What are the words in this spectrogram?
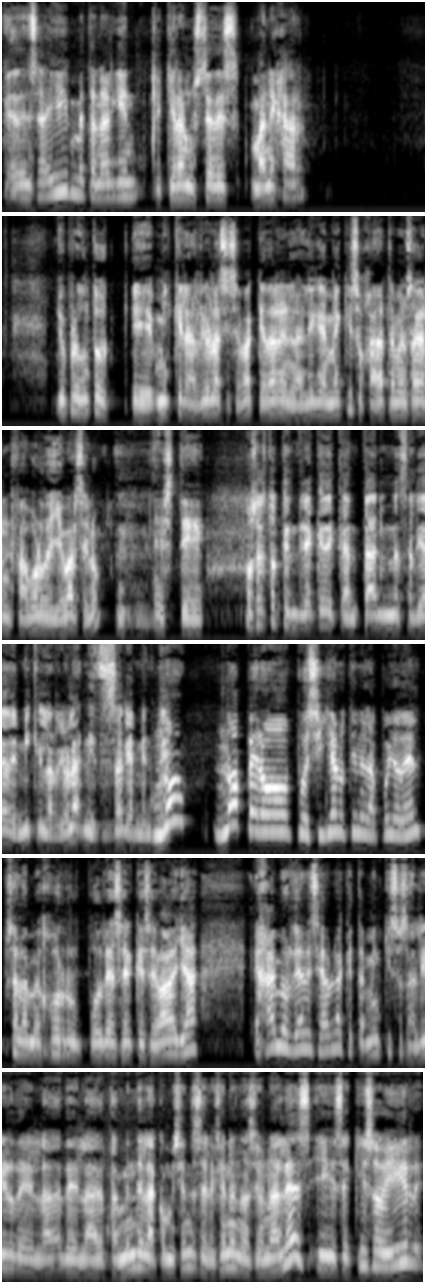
quédense ahí, metan a alguien que quieran ustedes manejar, yo pregunto, eh, Miquel Arriola, si se va a quedar en la Liga MX, ojalá también nos hagan el favor de llevárselo. este, o sea, esto tendría que decantar en una salida de Miquel Arriola necesariamente. No, no, pero pues si ya no tiene el apoyo de él, pues a lo mejor podría ser que se vaya. Eh, Jaime Ordiales se habla que también quiso salir de la, de la, también de la Comisión de Selecciones Nacionales y se quiso ir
